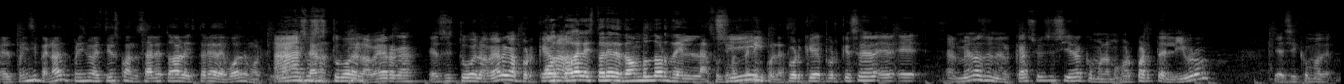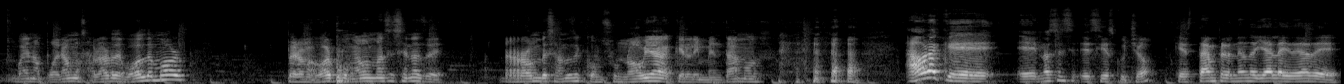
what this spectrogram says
el príncipe, ¿no? El príncipe vestido es cuando sale toda la historia de Voldemort. Ah, eso sí estuvo de la verga. Eso sí estuvo de la verga porque O toda la historia de Dumbledore de las últimas Sí, películas. porque, porque ese, eh, eh, al menos en el caso ese sí era como la mejor parte del libro. Y así como de, bueno, podríamos hablar de Voldemort, pero mejor pongamos más escenas de Ron besándose con su novia que le inventamos. Ahora que. eh, no sé si, si escuchó. Que están planeando ya la idea de.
